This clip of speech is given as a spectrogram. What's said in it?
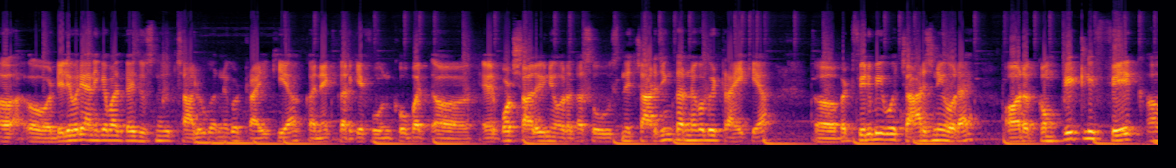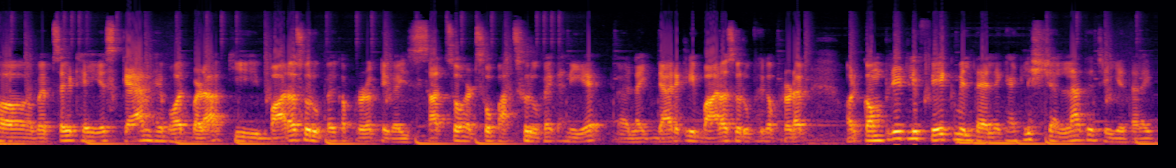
डिलीवरी आने के बाद गई उसने चालू करने को ट्राई किया कनेक्ट करके फ़ोन को बट एयरपोर्ट चालू ही नहीं हो रहा था सो उसने चार्जिंग करने को भी ट्राई किया बट फिर भी वो चार्ज नहीं हो रहा है। और कम्प्लीटली फेक वेबसाइट है ये स्कैम है बहुत बड़ा, कि बारह सौ रुपये का प्रोडक्ट है गाइस सात सौ, आठ सौ, पाँच सौ रुपये का नहीं है लाइक डायरेक्टली बारह सौ रुपये का प्रोडक्ट और कम्प्लीटली फेक मिलता है लेकिन एटलीस्ट चलना तो चाहिए था like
